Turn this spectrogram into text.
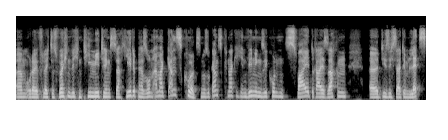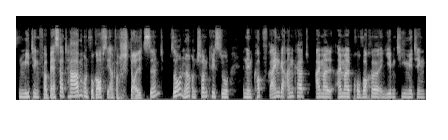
ähm, oder vielleicht des wöchentlichen Team-Meetings sagt jede Person einmal ganz kurz, nur so ganz knackig in wenigen Sekunden zwei, drei Sachen, äh, die sich seit dem letzten Meeting verbessert haben und worauf sie einfach stolz sind. So, ne? Und schon kriegst du in den Kopf reingeankert, einmal, einmal pro Woche in jedem Team-Meeting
